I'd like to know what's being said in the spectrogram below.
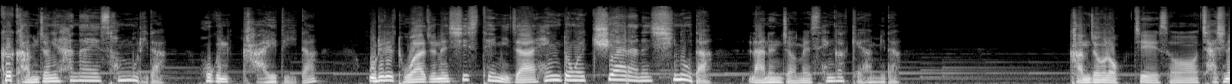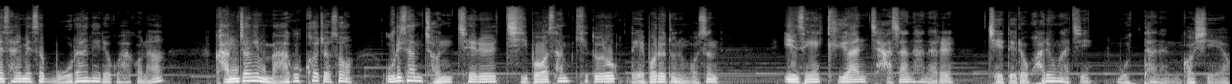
그 감정이 하나의 선물이다 혹은 가이드이다 우리를 도와주는 시스템이자 행동을 취하라는 신호다 라는 점을 생각해야 합니다. 감정을 억제해서 자신의 삶에서 몰아내려고 하거나 감정이 마구 커져서 우리 삶 전체를 집어 삼키도록 내버려 두는 것은 인생의 귀한 자산 하나를 제대로 활용하지 못하는 것이에요.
